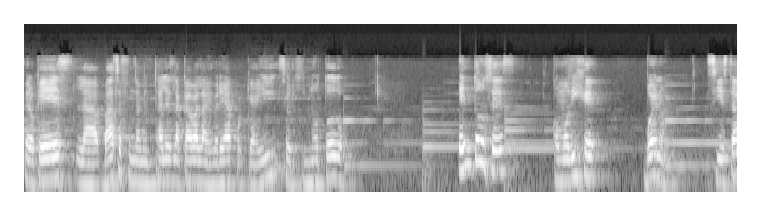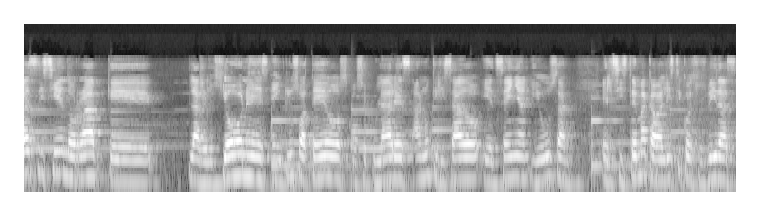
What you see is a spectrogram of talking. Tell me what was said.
pero que es la base fundamental, es la cábala hebrea, porque ahí se originó todo. Entonces, como dije, bueno, si estás diciendo, Rap, que las religiones e incluso ateos o seculares han utilizado y enseñan y usan el sistema cabalístico en sus vidas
